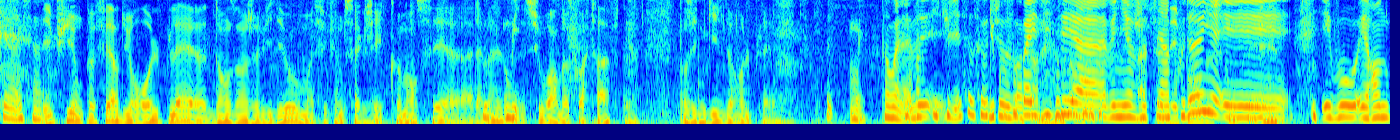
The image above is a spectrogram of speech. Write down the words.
C'est vrai. Et puis on peut faire du roleplay euh, dans un jeu vidéo. Moi, c'est comme ça que j'ai commencé euh, à la base Oui. euh, sur World of Warcraft, dans une guilde de roleplay. Oui. Enfin, voilà. C'est particulier, ça c'est autre Du coup, chose faut pas hésiter à, à venir Ah, jeter ça un coup d'œil et, et, et, rendre,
